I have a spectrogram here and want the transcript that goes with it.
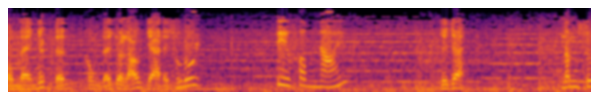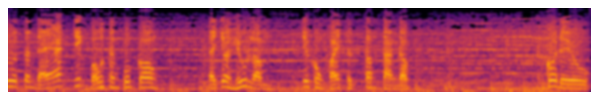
Hôm nay nhất định không để cho lão già này xuống núi. Tiêu Phong nói Dạ dạ. Năm xưa tên đại ác giết mẫu thân của con Là do hiểu lầm chứ không phải thực tâm tàn độc. Có điều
